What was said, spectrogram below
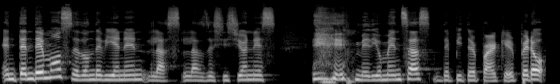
Entendemos de dónde vienen las decisiones medio mensas de Peter Parker, pero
